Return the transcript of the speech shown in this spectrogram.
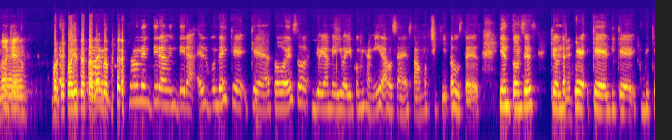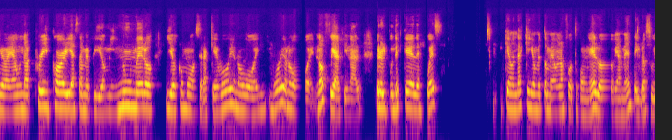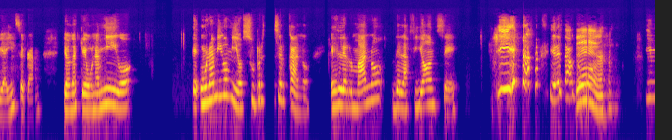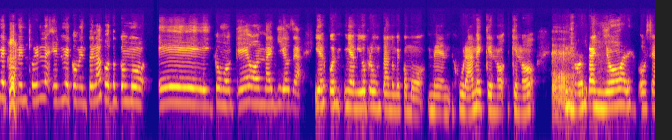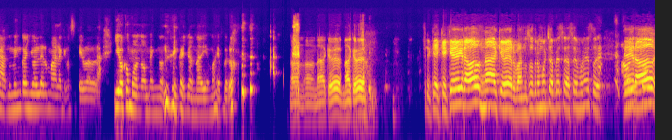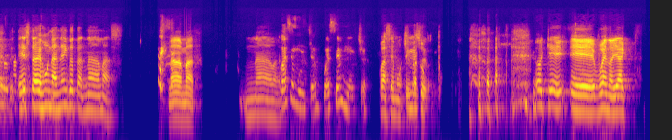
¿Por qué escogiste esta anécdota? No, mentira, mentira. El punto es que, que, a todo eso yo ya me iba a ir con mis amigas, o sea, estábamos chiquitos ustedes. Y entonces, ¿qué onda? Que, que él di que, di que vaya a una pre-party, hasta me pidió mi número. Y yo como, ¿será que voy o no voy? ¿Voy o no voy? No fui al final. Pero el punto es que después, ¿qué onda? Que yo me tomé una foto con él, obviamente, y lo subí a Instagram. ¿Qué onda? Que un amigo eh, un amigo mío súper cercano es el hermano de la fiance. Y, él estaba como... Y me comentó, en la, él me comentó en la foto como, ¡ey! Como, ¿qué onda aquí? O sea, y después mi amigo preguntándome como, men, jurame que no, que no, no engañó, al, o sea, no me engañó a la hermana, que no sé qué, bla, bla, bla. Y yo como, no, men, no, no engañó a nadie más, pero... No, no, nada que ver, nada que ver. Sí, que, que quede grabado, nada que ver, va. Nosotros muchas veces hacemos eso. De, quede grabado, esta es una anécdota nada más. Nada más. Nada más. Fue hace mucho, fue hace mucho. Fue hace mucho. ok, eh, bueno, ya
